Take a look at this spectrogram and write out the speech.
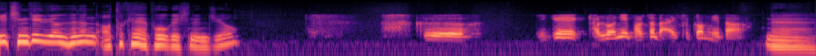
이 징계위원회는 어떻게 보고 계시는지요? 그 이게 결론이 벌써 나 있을 겁니다. 네.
